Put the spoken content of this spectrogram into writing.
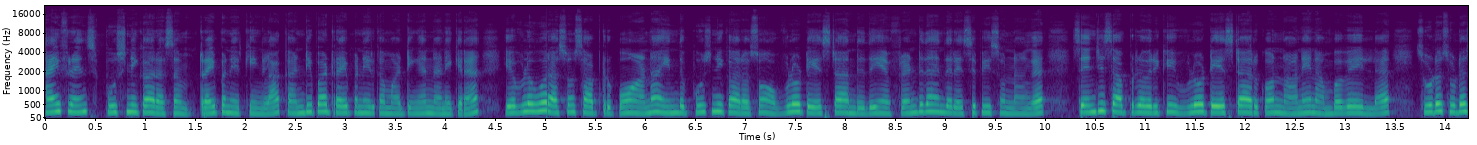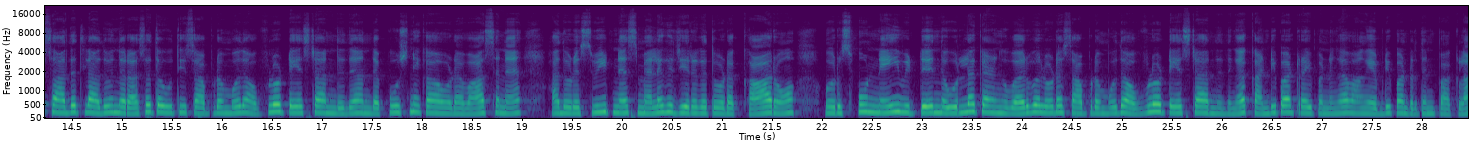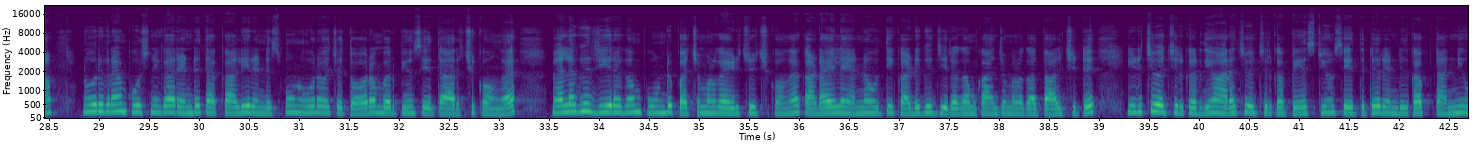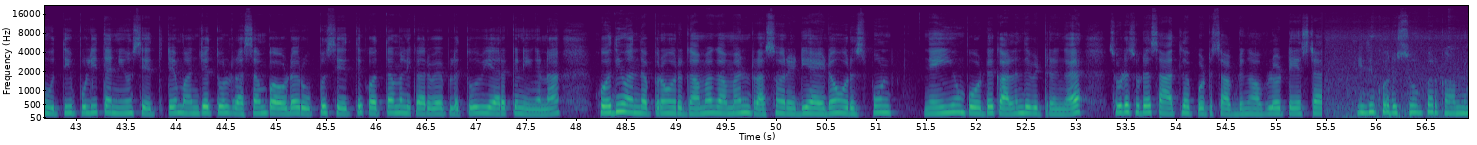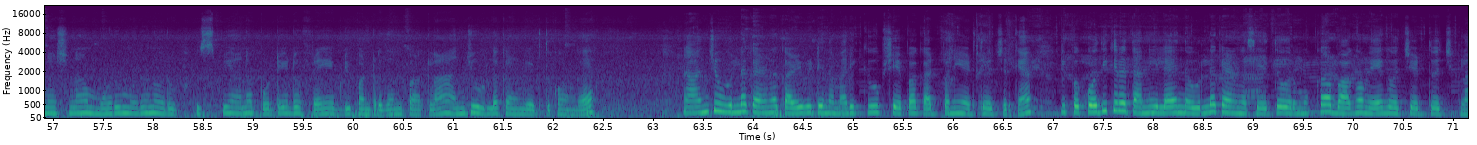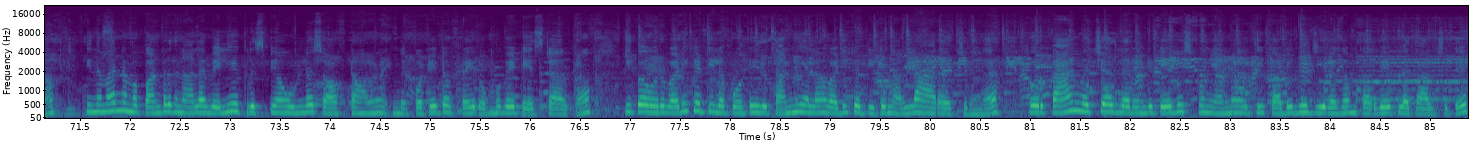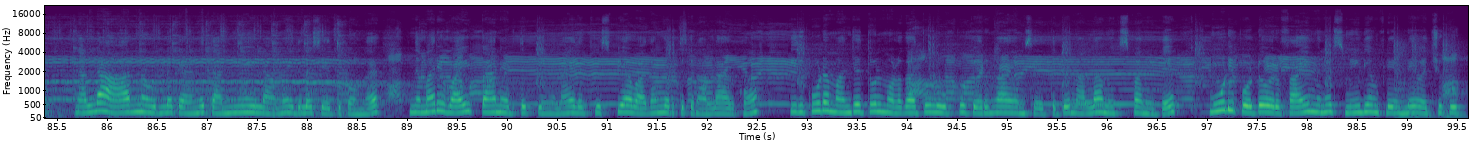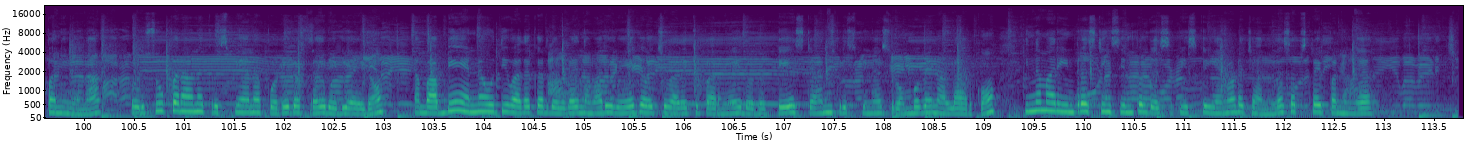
Hi friends பூசணிக்காய் ரசம். Try பண்ணியிருக்கீங்களா கண்டிப்பாக ட்ரை பண்ணியிருக்க மாட்டீங்கன்னு நினைக்கிறேன். எவ்வளவோ ரசம் சாப்பிட்ருப்போம் ஆனால் இந்த பூசணிக்காய் ரசம் அவ்வளோ டேஸ்ட்டாக இருந்தது. என் ஃப்ரெண்டு தான் இந்த ரெசிபி சொன்னாங்க. செஞ்சு சாப்பிட்ற வரைக்கும் இவ்வளோ டேஸ்ட்டாக இருக்கும்னு நானே நம்பவே இல்லை. சுட சுட சாதத்தில் அதுவும் இந்த ரசத்தை ஊற்றி சாப்பிடும்போது அவ்வளோ டேஸ்ட்டாக இருந்தது. அந்த பூசணிக்காயோட வாசனை அதோட ஸ்வீட்னஸ் மிளகு ஜீரகத்தோட காரம் ஒரு ஸ்பூன் நெய் விட்டு இந்த உருளைக்கிழங்கு வறுவலோடு சாப்பிடும்போது அவ்வளோ டேஸ்ட்டாக இருந்ததுங்க. கண்டிப்பாக ட்ரை பண்ணுங்கள் வாங்க எப்படி பண்ணுறதுன்னு பார்க்கலாம். நூறு கிராம் பூசணிக்காய் ரெண்டு தக்காளி ரெண்டு ஸ்பூன் ஊற வச்ச துவரம் பருப்பையும் சேர்த்து அரைச்சிக்கோங்க. மிளகு ஜீரகம் பூண்டு பச்சை மிளகாய் இடித்து வச்சுக்கோங்க. கடாயில் எண்ணெய் ஊற்றி கடுகு ஜீரகம் காஞ்ச மிளகாய் தாளிச்சிட்டு இடித்து வச்சுருக்கிறதையும் அரைச்சி வச்சுருக்க பேஸ்ட்டையும் சேர்த்துட்டு ரெண்டு கப் தண்ணி ஊற்றி புளி தண்ணியும் சேர்த்துட்டு மஞ்சத்தூள் ரசம் பவுடர் உப்பு சேர்த்து கொத்தமல்லி கருவேப்பிலை தூவி இறக்குனீங்கன்னா கொதி வந்தப்புறம் ஒரு கம கமன் ரசம் ரெடி ஆகிடும் ஒரு ஸ்பூன் நெய்யும் போட்டு கலந்து விட்டுருங்க. சுட சுட சாத்தில் போட்டு சாப்பிடுங்க. அவ்வளோ டேஸ்ட்டாக இதுக்கு ஒரு சூப்பர் காம்பினேஷனாக மொறு மொறுன்னு ஒரு கிறிஸ்பியான பொட்டேட்டோ ஃப்ரை எப்படி பண்ணுறதுன்னு பார்க்கலாம். அஞ்சு உருளைக்கிழங்கு எடுத்துக்கோங்க. நான் அஞ்சு உருளைக்கிழங்க கழுவிட்டு இந்த மாதிரி க்யூப் ஷேப்பாக கட் பண்ணி எடுத்து வச்சுருக்கேன். இப்போ கொதிக்கிற தண்ணியில் இந்த உருளைக்கிழங்கை சேர்த்து ஒரு முக்கால் பாகம் வேக வச்சு எடுத்து வச்சுக்கலாம். இந்த மாதிரி நம்ம பண்ணுறதுனால வெளியே கிறிஸ்பியாகவும் உள்ளே சாஃப்டாகவும் இந்த பொட்டேட்டோ ஃப்ரை ரொம்பவே டேஸ்ட்டாக இருக்கும். இப்போ ஒரு வடிகட்டியில் போட்டு இது தண்ணியெல்லாம் வடிகட்டிட்டு நல்லா ஆற வச்சுருங்க. ஒரு பேன் வச்சு அதில் ரெண்டு டேபிள் ஸ்பூன் எண்ணெய் ஊற்றி கடுகு ஜீரகம் கருவேப்பிலை தாளிச்சிட்டு நல்லா ஆறின உருளைக்கிழங்கு தண்ணியே இல்லாமல் இதில் சேர்த்துக்கோங்க. இந்த மாதிரி ஒயிட் பேன் எடுத்துக்கிட்டிங்கன்னா இதை கிறிஸ்பியாக வதங்கிறதுக்கு நல்லாயிருக்கும் இது கூட கூட மஞ்சத்தூள் மிளகாத்தூள் உப்பு பெருங்காயம் சேர்த்துட்டு நல்லா மிக்ஸ் பண்ணிவிட்டு மூடி போட்டு ஒரு ஃபைவ் மினிட்ஸ் மீடியம் ஃப்ளேம்லேயே வச்சு குக் பண்ணிங்கன்னா ஒரு சூப்பரான கிறிஸ்பியான பொட்டேட்டோ ஃப்ரை ரெடி ஆகிடும் நம்ம அப்படியே எண்ணெய் ஊற்றி வதக்கிறத விட இந்த மாதிரி வேக வச்சு வதக்கி பாருங்கள் இதோட டேஸ்ட் அண்ட் கிறிஸ்பினஸ் ரொம்பவே நல்லாயிருக்கும் இந்த மாதிரி இன்ட்ரெஸ்டிங் சிம்பிள் ரெசிபீஸ்க்கு என்னோட சேனலை சப்ஸ்கிரைப் பண்ணுங்கள்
